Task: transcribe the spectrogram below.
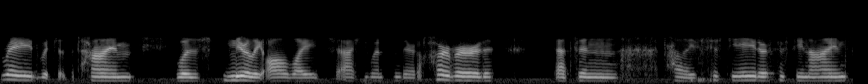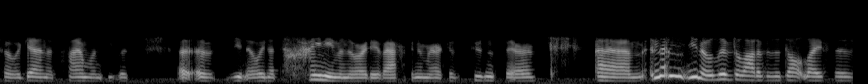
grade, which at the time was nearly all white. Uh, he went from there to Harvard. That's in probably 58 or 59. So again, a time when he was, uh, uh, you know, in a tiny minority of African American students there. Um, and then, you know, lived a lot of his adult life as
